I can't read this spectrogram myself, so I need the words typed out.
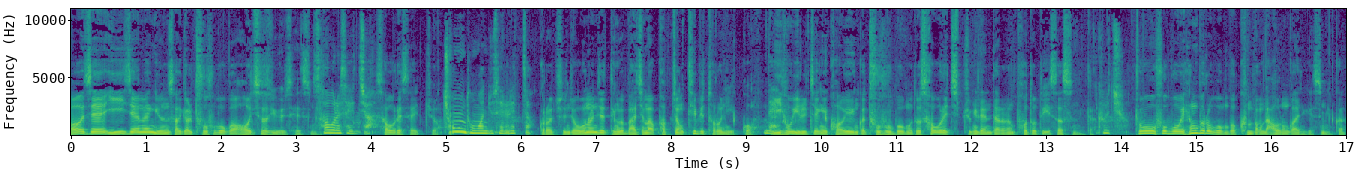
어제 이재명, 윤석열 두 후보가 어디서 유세했습니까? 서울에서 했죠. 서울에서 했죠. 총동원 유세를 했죠. 그렇죠. 이제 오늘 이제 그 마지막 법정 TV 토론이 있고 네. 이후 일정이 거의 그러니까 두 후보 모두 서울에 집중이 된다라는 보도도 있었습니다. 그렇죠. 두 후보의 행보를 보면 뭐 금방 나오는 거 아니겠습니까?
